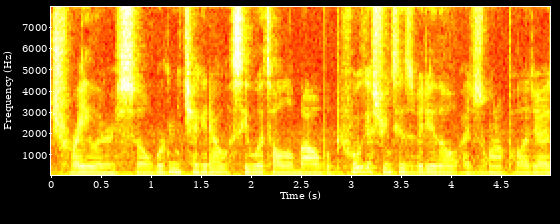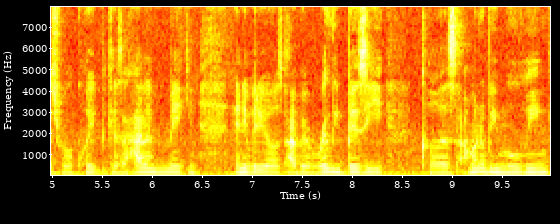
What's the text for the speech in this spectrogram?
trailer so we're gonna check it out see what it's all about. But before we get straight into this video though i just want to apologize real quick because i haven't been making any videos. I've been really busy because i'm gonna be moving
